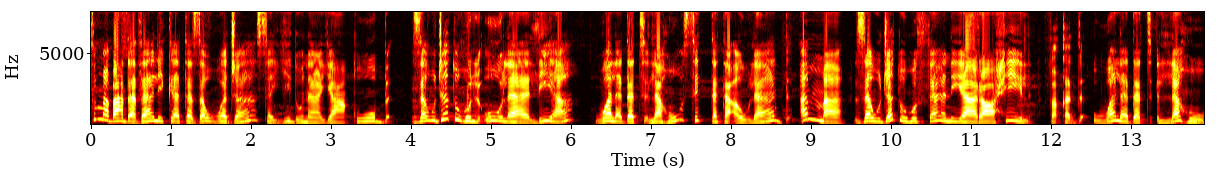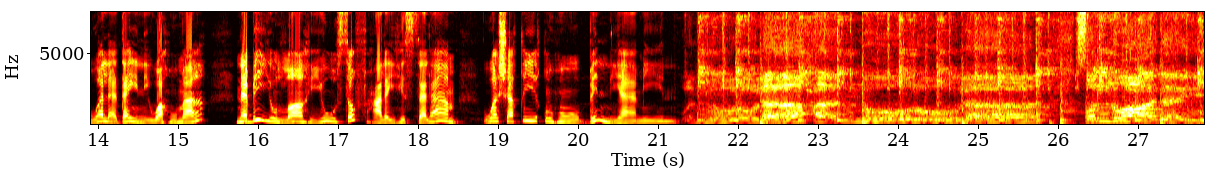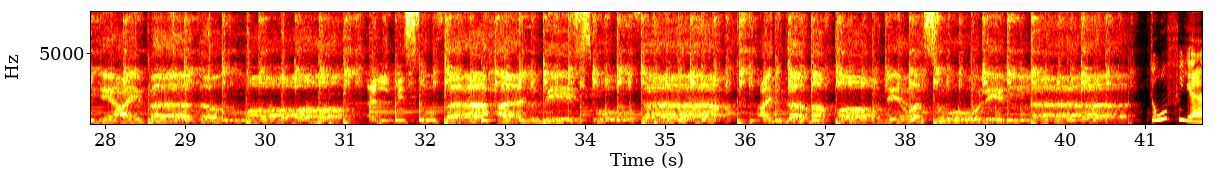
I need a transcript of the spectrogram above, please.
ثم بعد ذلك تزوج سيدنا يعقوب. زوجته الأولى ليا ولدت له ستة أولاد. أما زوجته الثانية راحيل فقد ولدت له ولدين وهما نبي الله يوسف عليه السلام وشقيقه بنيامين. والنور لاح النور لاح صلوا عليه عباد الله. المسك فاح المسك فاح عند مقام رسول الله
